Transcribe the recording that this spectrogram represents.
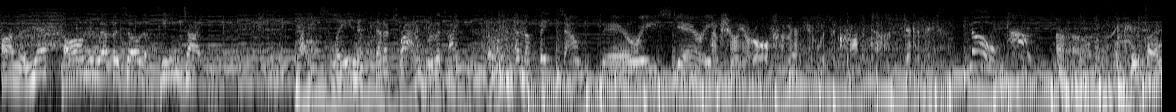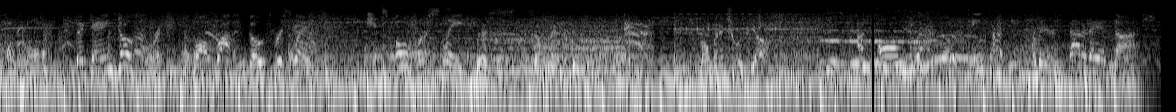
on the next all-new episode of Teen Titans. Slade has set a trap for the Titans, and the bait sounds very scary. I'm sure you're all familiar with the Chronoton detonator. No! Uh-oh, it's detonator. The gang goes for it, while Robin goes for Slade. It's over, Slade. This is only the beginning. Moment of truth, y'all. An all-new episode of Teen Titans premieres Saturday at 9.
